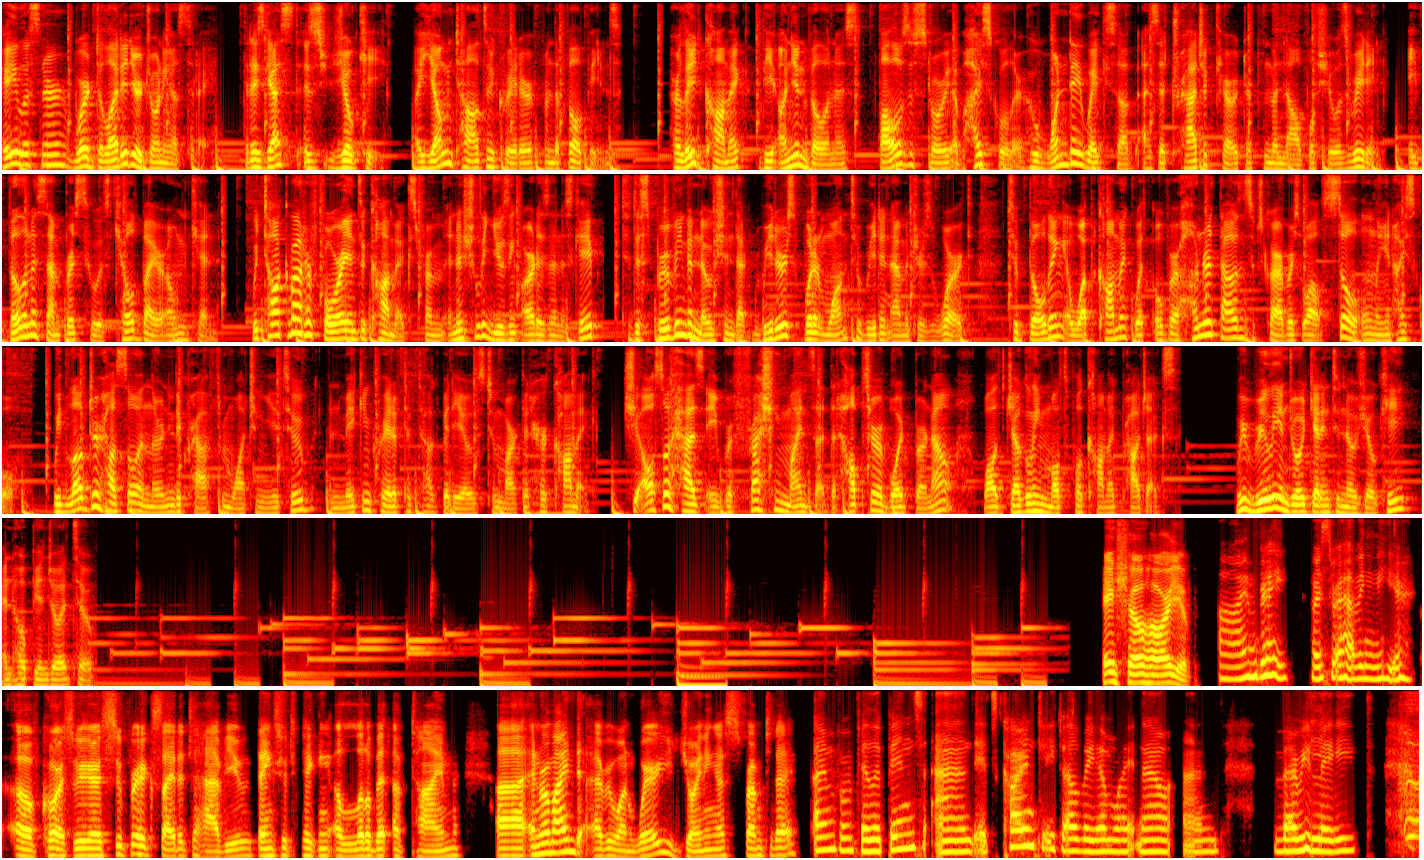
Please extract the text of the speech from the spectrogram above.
Hey listener, we're delighted you're joining us today. Today's guest is Joki, a young talented creator from the Philippines. Her lead comic, The Onion Villainess, follows the story of a high schooler who one day wakes up as a tragic character from the novel she was reading, a villainous empress who is killed by her own kin. We talk about her foray into comics from initially using art as an escape to disproving the notion that readers wouldn't want to read an amateur's work to building a webcomic with over 100,000 subscribers while still only in high school. We loved her hustle and learning the craft from watching YouTube and making creative TikTok videos to market her comic. She also has a refreshing mindset that helps her avoid burnout while juggling multiple comic projects. We really enjoyed getting to know Joki and hope you enjoy it too. Hey, show, how are you? I'm great. Thanks for having me here. Of course, we are super excited to have you. Thanks for taking a little bit of time. Uh, and remind everyone, where are you joining us from today? I'm from Philippines and it's currently 12 a.m. right now and very late,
